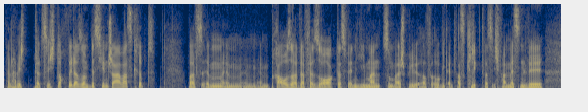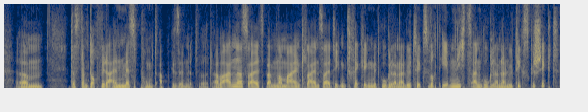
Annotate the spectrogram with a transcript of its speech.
Dann habe ich plötzlich doch wieder so ein bisschen JavaScript, was im, im, im, Browser dafür sorgt, dass wenn jemand zum Beispiel auf irgendetwas klickt, was ich vermessen will, ähm, dass dann doch wieder ein Messpunkt abgesendet wird. Aber anders als beim normalen clientseitigen Tracking mit Google Analytics wird eben nichts an Google Analytics geschickt,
